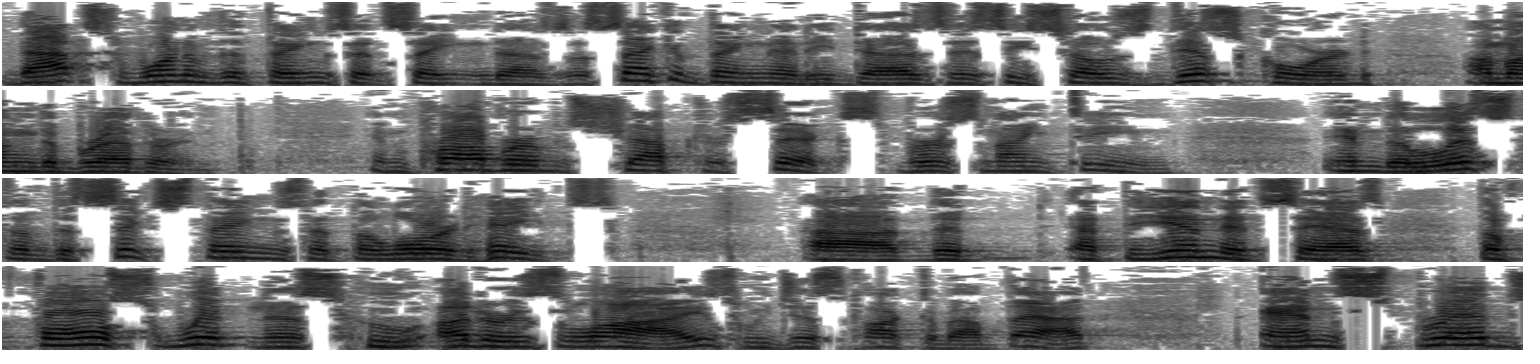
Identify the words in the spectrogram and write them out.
that's one of the things that Satan does. The second thing that he does is he sows discord among the brethren in Proverbs chapter 6, verse 19, in the list of the six things that the Lord hates, uh, the, at the end it says, the false witness who utters lies, we just talked about that, and spreads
